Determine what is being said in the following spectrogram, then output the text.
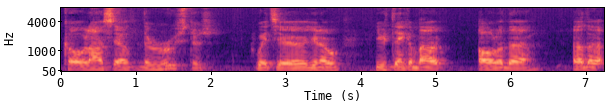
called ourselves the Roosters, which, uh, you know, you think about all of the other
